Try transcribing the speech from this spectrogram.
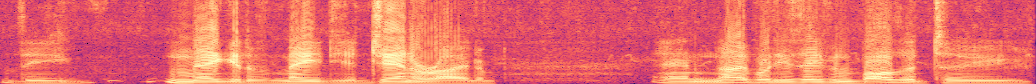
the negative media generated. And nobody's even bothered to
